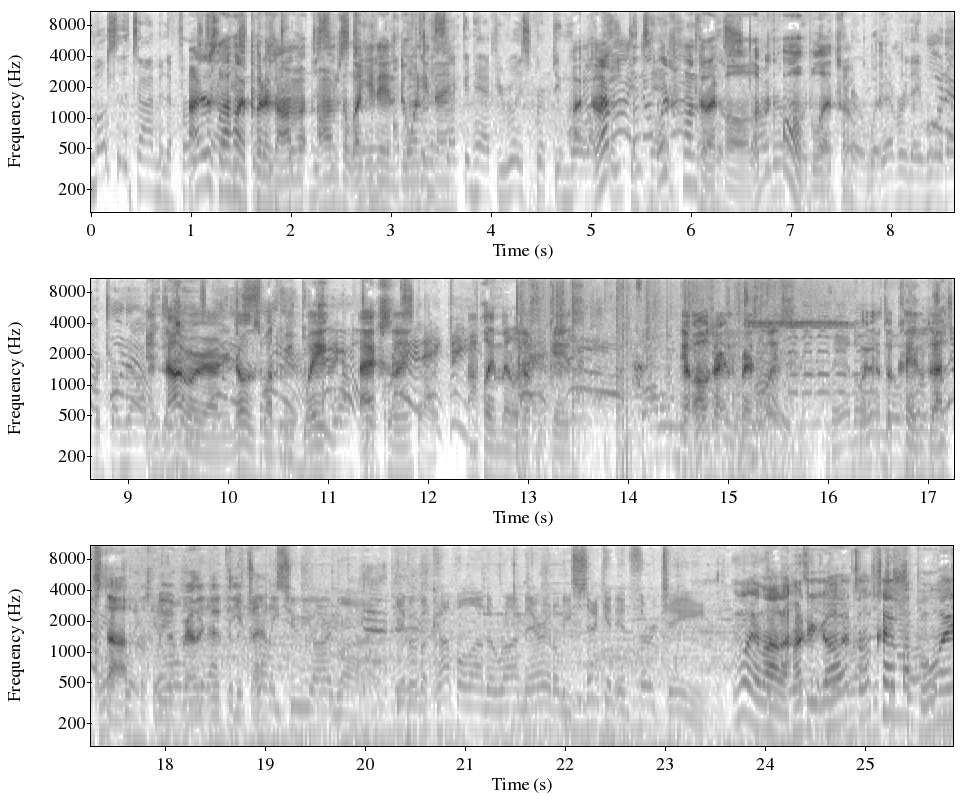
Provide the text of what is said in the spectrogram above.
most of the time in the first I just love how you're he put his arm- 12 to arms up like he didn't do anything. second half, you're really scripting Uh, more like I- 8 to 10. which one did I call? Let me call or Bledsoe. opener, Whatever they, whatever terminology Yeah, they now we already know this is about to be. Wait, get you off to a quick actually. I'm gonna play middle just in case. Yep, I was right in the first place. But it's okay have to stop because we have really good defense. 22-yard line. Give a couple on the run there. It'll be second and 13. You ain't a lot of 100 yards. Okay, my boy.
